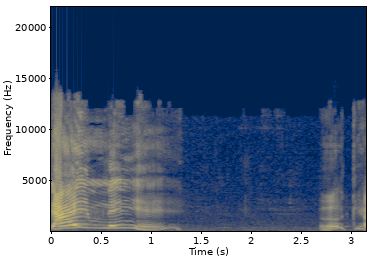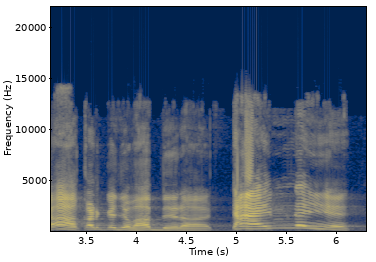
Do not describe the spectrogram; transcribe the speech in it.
टाइम नहीं है। ओ, क्या आकड़ के जवाब दे रहा है? टाइम नहीं है।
